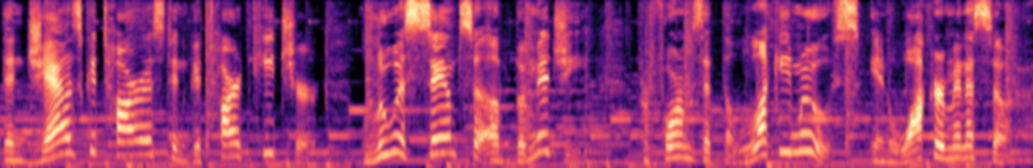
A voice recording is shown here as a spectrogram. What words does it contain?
Then jazz guitarist and guitar teacher Louis Samsa of Bemidji performs at the Lucky Moose in Walker, Minnesota.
